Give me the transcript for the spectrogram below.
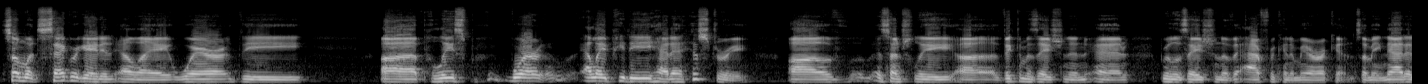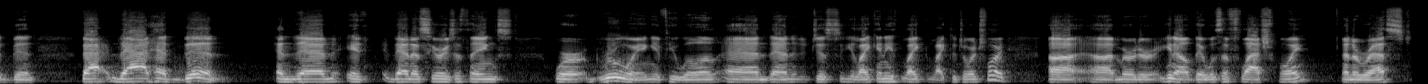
somewhat segregated LA where the uh, police, where LAPD had a history of essentially uh, victimization and, and brutalization of African Americans. I mean, that had been that that had been, and then it then a series of things were brewing, if you will, and then just like any like like the George Floyd uh, uh, murder, you know, there was a flashpoint, an arrest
